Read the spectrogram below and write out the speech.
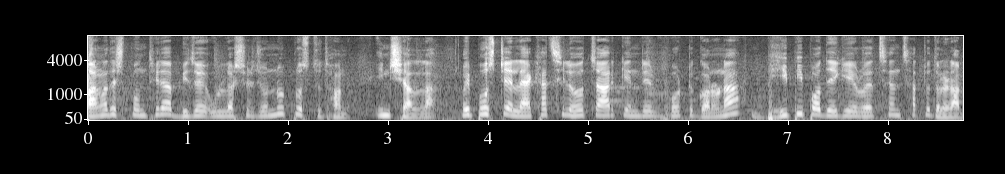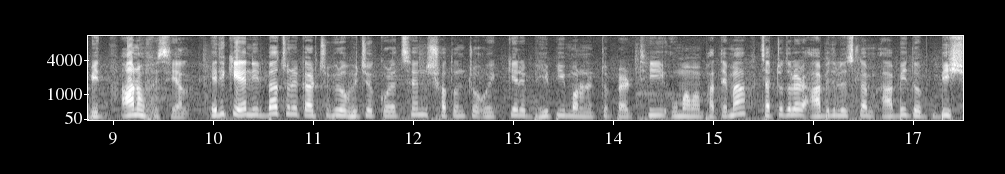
বাংলাদেশপন্থীরা বিজয় উল্লাসের জন্য প্রস্তুত হন ইনশাল্লাহ ওই পোস্টে লেখা ছিল চার কেন্দ্রের ভোট গণনা, ভিপি পদে এগিয়ে রয়েছেন ছাত্রদলের আবিদ, আনঅফিসিয়াল। এদিকে নির্বাচনের কারচুপির অভিযোগ করেছেন স্বতন্ত্র ঐক্যের ভিপি মনোনীত প্রার্থী উমামা ফাতেমা। ছাত্রদলের আবিদুল ইসলাম আবিদ ও বিশ্ব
